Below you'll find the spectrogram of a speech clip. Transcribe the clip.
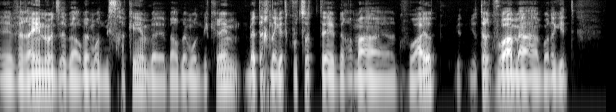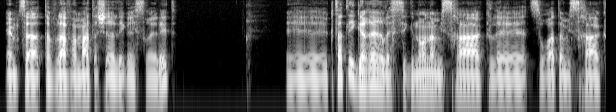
אה, וראינו את זה בהרבה מאוד משחקים ובהרבה מאוד מקרים, בטח נגד קבוצות אה, ברמה גבוהה, יותר גבוהה מה, בוא נגיד, אמצע הטבלה ומטה של הליגה הישראלית. אה, קצת להיגרר לסגנון המשחק, לצורת המשחק,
